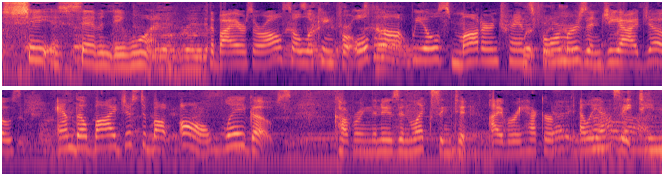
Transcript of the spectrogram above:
She is 71. The buyers are also looking for old Hot Wheels, modern Transformers, and G.I. Joes, and they'll buy just about all Legos. Covering the news in Lexington, Ivory Hecker, LEX 18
